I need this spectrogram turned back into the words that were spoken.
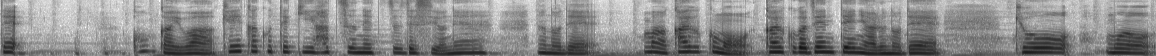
で今回は計画的発熱ですよね。なのでまあ回復も回復が前提にあるので今日も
